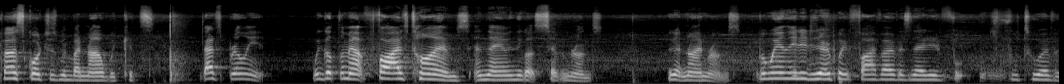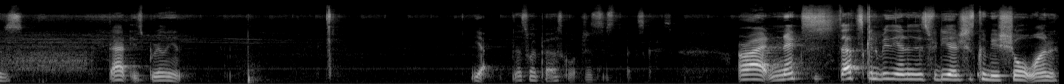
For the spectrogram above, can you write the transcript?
Perth Scorchers win by nine wickets. That's brilliant. We got them out five times and they only got seven runs. We got nine runs. But we only did 0.5 overs and they did full, full two overs. That is brilliant. Yeah, that's why Perth Scorchers is the best, guys. Alright, next, that's going to be the end of this video. It's just going to be a short one.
